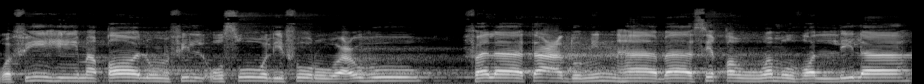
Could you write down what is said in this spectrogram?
وفيه مقال في الأصول فروعه فلا تعد منها باسقا ومضللا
